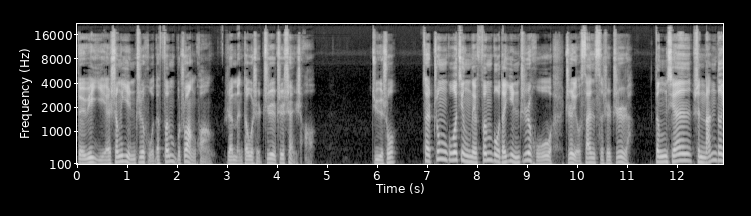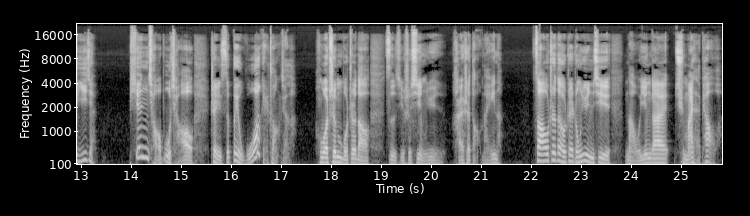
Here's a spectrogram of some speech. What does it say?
对于野生印支虎的分布状况，人们都是知之甚少。据说。在中国境内分布的印支虎只有三四十只啊，等闲是难得一见。偏巧不巧，这次被我给撞见了。我真不知道自己是幸运还是倒霉呢。早知道有这种运气，那我应该去买彩票啊。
